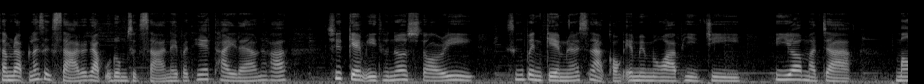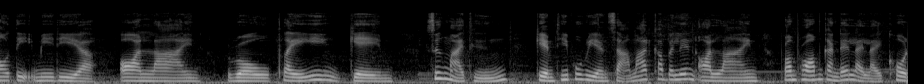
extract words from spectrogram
สำหรับนักศึกษาระดับอุดมศึกษาในประเทศไทยแล้วนะคะ ชื่อเกม Eternal Story ซึ่งเป็นเกมในลักษณะของ MMORPG ที่ย่อมาจาก Multimedia Online Role Playing Game ซึ่งหมายถึงเกมที่ผู้เรียนสามารถเข้าไปเล่นออนไลน์ พร้อม ๆ กันได้หลาย ๆ คน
